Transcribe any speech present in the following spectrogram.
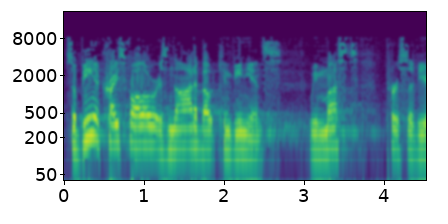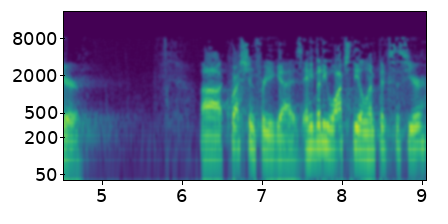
So being a Christ follower is not about convenience. We must persevere. Uh, question for you guys. Anybody watch the Olympics this year?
